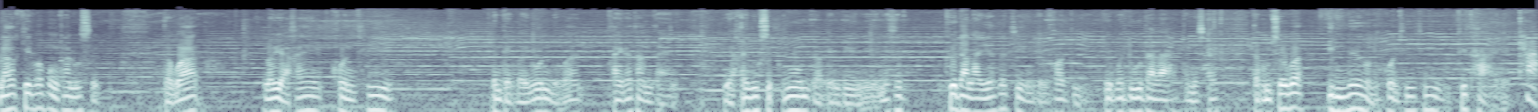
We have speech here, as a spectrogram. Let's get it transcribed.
แล้วคิดว่าพระองค์ท่านรู้สึก แต่ว่าเราอยากให้คนที่เป็นเด็กวัยรุ่นหรือว่าใครก็ตามแต่ อยากให้รู้สึกร่วมกับ MV นี้ไม่ใช่คือดาราเยอะก็จริงเป็นข้อดีคือมาดูดาราแต่ไม่ใช่แต่ผมเชื่อว่าอินเนอร์ของทุกคนที่ที่ที่ถ่ายเนี่ยค่ะ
